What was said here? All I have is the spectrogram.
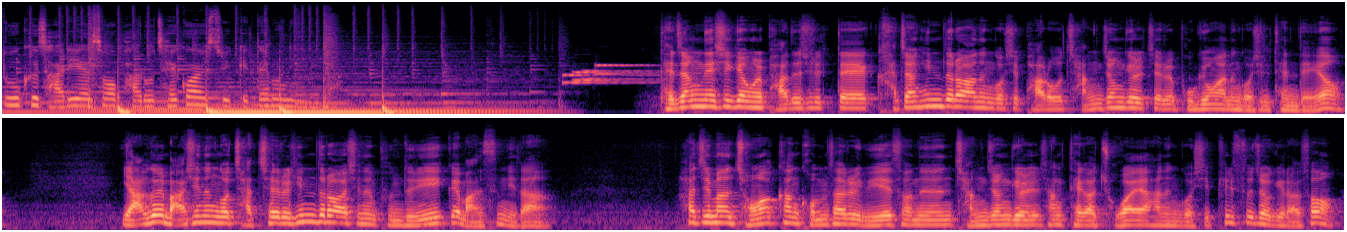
또 그 자리에서 바로 제거할 수 있기 때문입니다. 대장 내시경을 받으실 때 가장 힘들어하는 것이 바로 장정결제를 복용하는 것일 텐데요. 약을 마시는 것 자체를 힘들어하시는 분들이 꽤 많습니다. 하지만 정확한 검사를 위해서는 장정결 상태가 좋아야 하는 것이 필수적이라서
